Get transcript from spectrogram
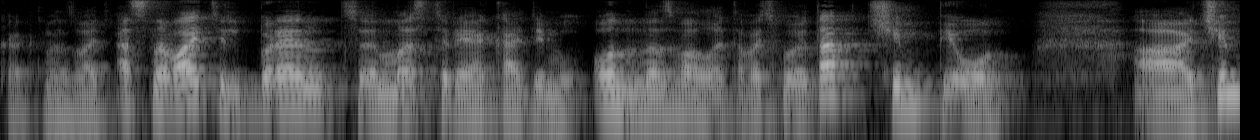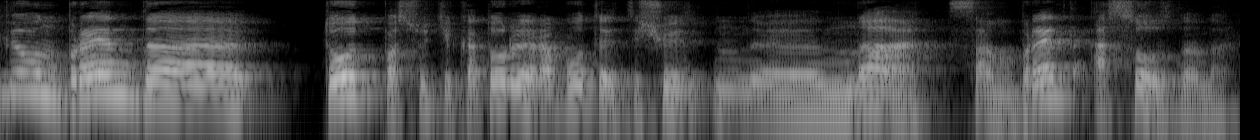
как назвать, основатель бренд Mastery Academy. Он назвал это восьмой этап чемпион. А чемпион бренда тот, по сути, который работает еще э, на сам бренд осознанно.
